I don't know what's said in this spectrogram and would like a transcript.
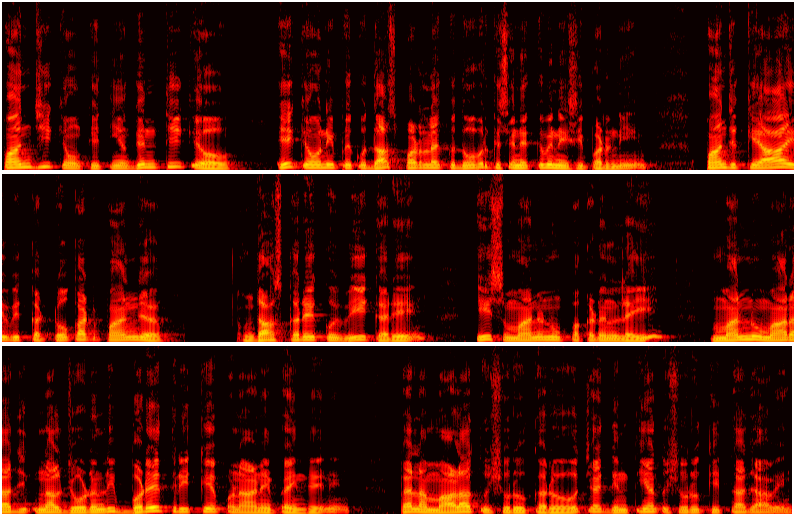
ਪੰਜ ਹੀ ਕਿਉਂ ਕੀਤੀਆਂ, ਗਿਣਤੀ ਕਿਉਂ? ਇਹ ਕਿਉਂ ਨਹੀਂ ਪਈ ਕੋਈ 10 ਪੜ ਲੈ ਕੋਈ ਦੋ ਵਾਰ ਕਿਸੇ ਨੇ ਇੱਕ ਵੀ ਨਹੀਂ ਸੀ ਪੜਨੀ ਪੰਜ ਕਿਆ ਹੈ ਵੀ ਘੱਟੋ ਘੱਟ ਪੰਜ 10 ਕਰੇ, ਕੋਈ 20 ਕਰੇ, ਇਸ ਮਨ ਨੂੰ ਪਕੜਨ ਲਈ ਮਨ ਨੂੰ ਮਹਾਰਾਜ ਨਾਲ ਜੋੜਨ ਲਈ ਬੜੇ ਤਰੀਕੇ ਅਪਣਾਣੇ ਪੈਂਦੇ ਨੇ। ਪਹਿਲਾਂ ਮਾਲਾ ਤੋਂ ਸ਼ੁਰੂ ਕਰੋ, ਚਾਹੇ ਗਿਣਤੀਆਂ ਤੋਂ ਸ਼ੁਰੂ ਕੀਤਾ ਜਾਵੇ।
